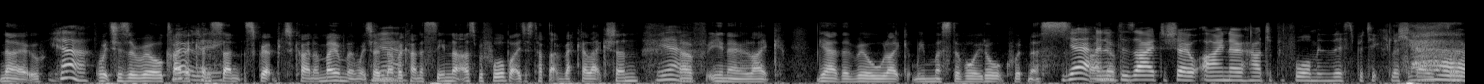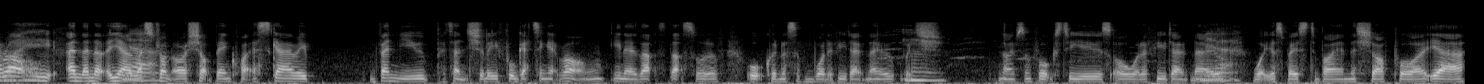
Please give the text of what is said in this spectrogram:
no Yeah. which is a real kind Totally. of consent script kind of moment which I've never kind of seen that as before but I just have that recollection Yeah. of you know like yeah the real like we must avoid awkwardness Yeah, and a desire to show I know how to perform in this particular space yeah or role. right and then uh, yeah, a restaurant or a shop being quite a scary venue potentially for getting it wrong you know that's that sort of awkwardness of what if you don't know which Mm. knives and forks to use or what if you don't know Yeah. what you're supposed to buy in this shop or yeah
